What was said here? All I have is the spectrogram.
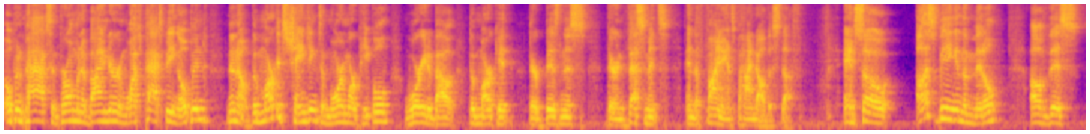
open packs and throw them in a binder and watch packs being opened. No, no. The market's changing to more and more people worried about the market, their business, their investments, and the finance behind all this stuff. And so us being in the middle of this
